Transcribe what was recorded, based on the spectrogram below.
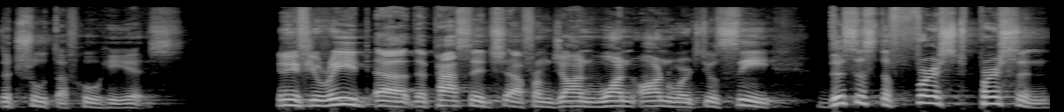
the truth of who he is. You know, if you read uh, the passage uh, from John 1 onwards, you'll see this is the first person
